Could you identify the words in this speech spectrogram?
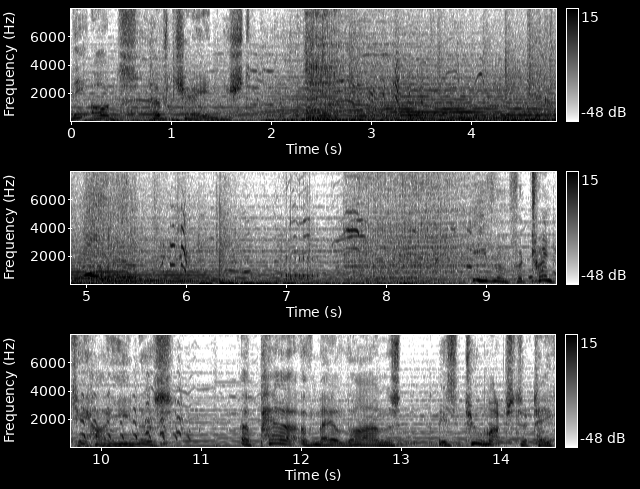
the odds have changed. Even for 20 hyenas, a pair of male lions is too much to take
